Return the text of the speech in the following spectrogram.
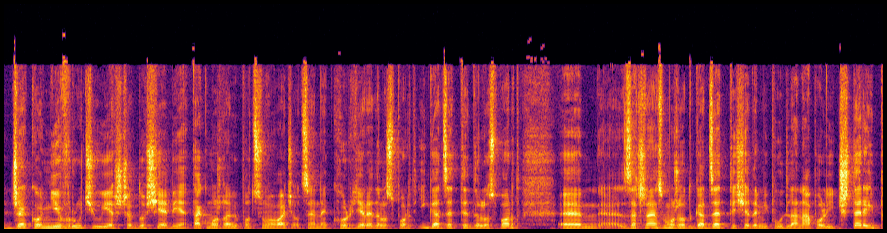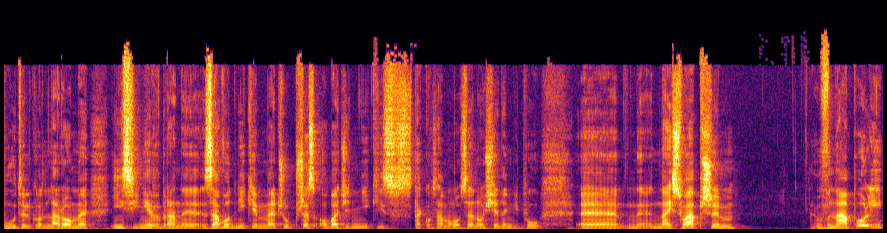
Dzeko nie wrócił jeszcze do siebie. Tak można by podsumować oceny Corriere dello Sport i Gazety dello Sport. Zaczynając może od Gazety, 7,5 dla Napoli, 4,5 tylko dla Romy, Insigne wybrany zawodnikiem meczu przez oba dzienniki z taką samą oceną, 7,5. Najsłabszym w Napoli,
